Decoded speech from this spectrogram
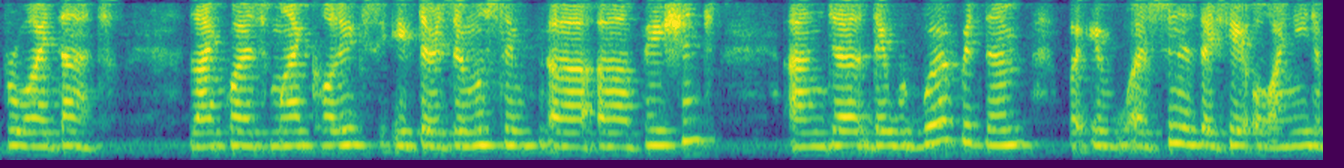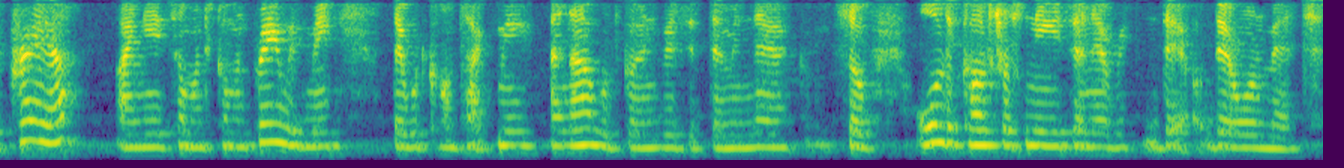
provide that. Likewise, my colleagues, if there is a Muslim uh, uh patient, and uh, they would work with them, but if, as soon as they say, "Oh, I need a prayer," I need someone to come and pray with me, they would contact me and I would go and visit them in there. So all the cultural needs and everything, they're, they're all met.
